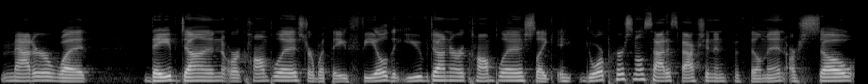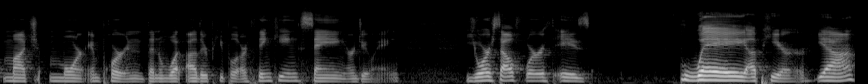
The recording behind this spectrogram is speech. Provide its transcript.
matter what they've done or accomplished or what they feel that you've done or accomplished. Like it, your personal satisfaction and fulfillment are so much more important than what other people are thinking, saying, or doing. Your self worth is way up here. Yeah.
